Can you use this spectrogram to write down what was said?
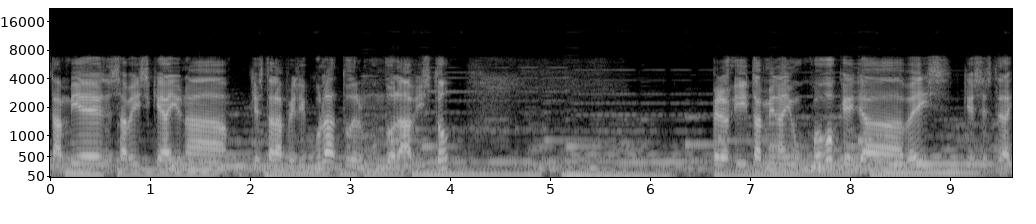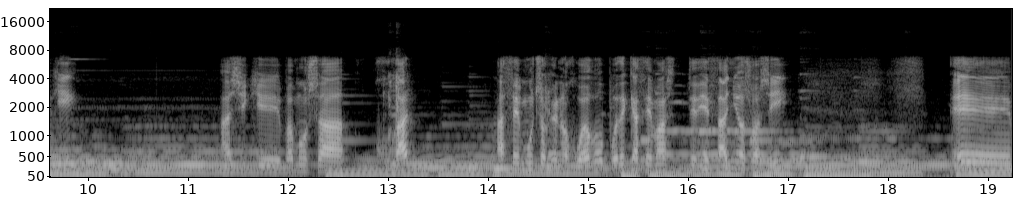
También sabéis que hay una... que está la película, todo el mundo la ha visto. Pero, y también hay un juego que ya veis, que es este de aquí. Así que vamos a jugar. Hace mucho que no juego, puede que hace más de 10 años o así. Eh,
